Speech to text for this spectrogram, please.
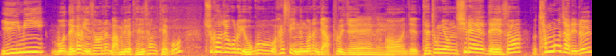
이미 뭐 내각 인선은 마무리가 된 상태고 추가적으로 요구할 수 있는 거는 이제 앞으로 이제 네, 네. 어 이제 대통령실에 대해서 참모 자리를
